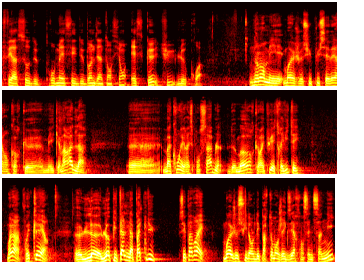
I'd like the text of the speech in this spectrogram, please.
fait assaut de promesses et de bonnes intentions Est-ce que tu le crois? Non, non, mais moi, je suis plus sévère encore que mes camarades là. Macron est responsable de morts qui auraient pu être évitées. Voilà, faut être clair. L'hôpital n'a pas tenu. C'est pas vrai. Moi, je suis dans le département, j'exerce en Seine-Saint-Denis.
